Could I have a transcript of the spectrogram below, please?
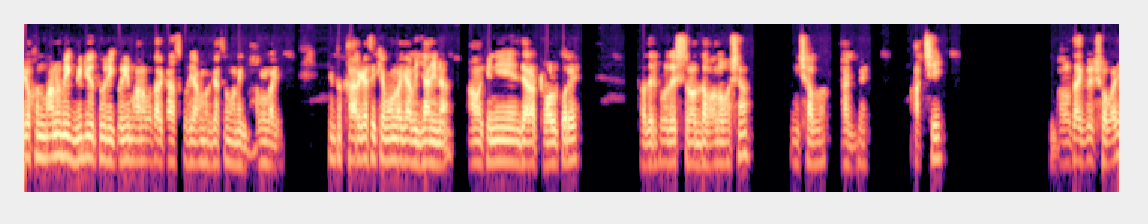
যখন মানবিক ভিডিও তৈরি করি, মানবতার কাজ করি, আমার কাছে অনেক ভালো লাগে। কিন্তু কার কাছে কেমন লাগে আমি জানি না। আমাকে নিয়ে যারা ট্রল করে, তাদের প্রতি শ্রদ্ধা, ভালোবাসা ইনশাল্লাহ থাকবে। আছি। ভালো থাকবেন সবাই।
